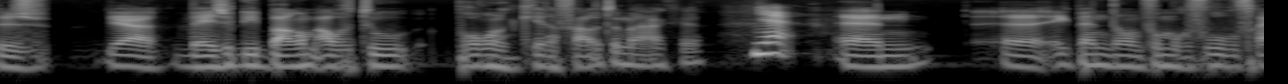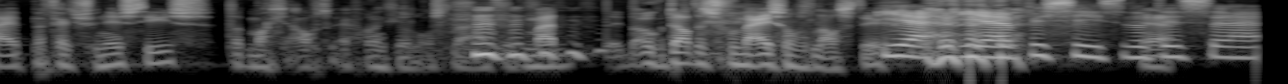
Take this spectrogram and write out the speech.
Dus ja, wees ook niet bang om af en toe per ongeluk een keer een fout te maken. Ja, En eh, ik ben dan voor mijn gevoel vrij perfectionistisch. Dat mag je af en toe echt wel een keer loslaten. maar ook dat is voor mij soms lastig. ja, ja precies. Dat Ja. is, eh,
